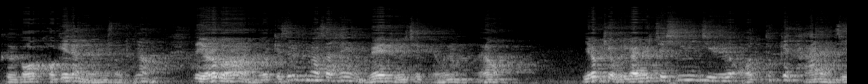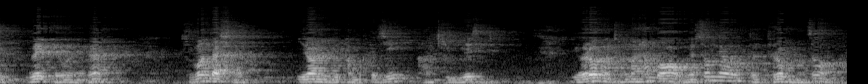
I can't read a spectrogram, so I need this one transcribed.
그거 거기에 대한 내용이거든요. 근데 여러분 이렇게 슬픈 역사 선생님 왜 도대체 배우는 거예요? 이렇게 우리가 일제 시민지를 어떻게 당하는지 왜 배우냐면 두 번 다시는 이런 일이 반복되지 않기 위해서죠. 여러분 정말 한번 오늘 수업 내용을 들- 들어보면서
